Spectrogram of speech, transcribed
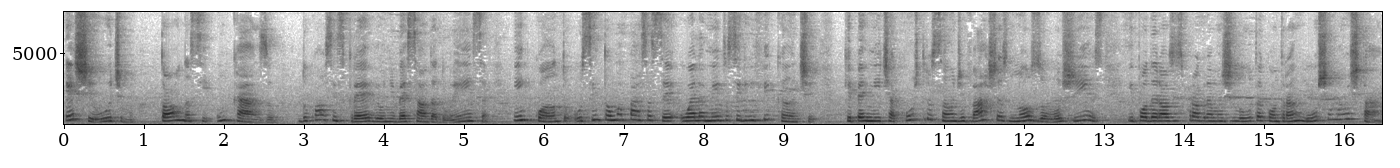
Este último torna-se um caso, do qual se inscreve o universal da doença, enquanto o sintoma passa a ser o elemento significante que permite a construção de vastas nosologias e poderosos programas de luta contra a angústia e mal-estar.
